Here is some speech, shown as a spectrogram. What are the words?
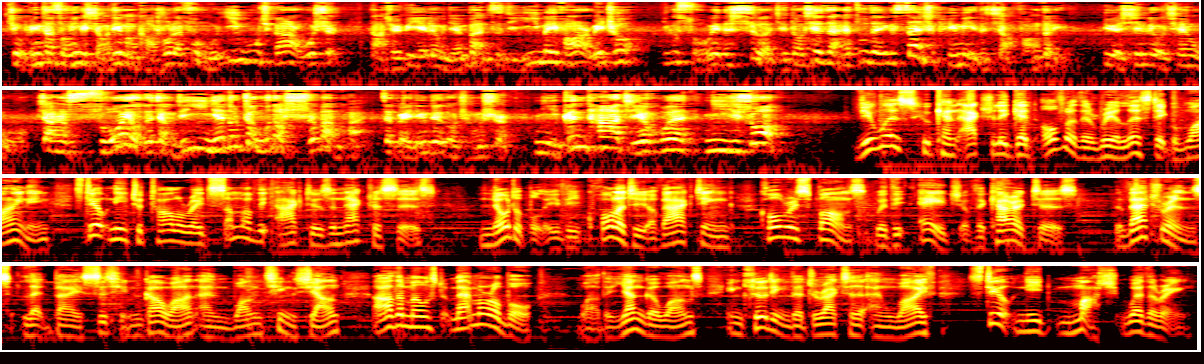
就凭他从一个小地方考出来，父母一无权二无势，大学毕业六年半，自己一没房二没车，一个所谓的设计，到现在还租在一个三十平米的小房子里，月薪六千五，加上所有的奖金，一年都挣不到十万块。在北京这座城市，你跟他结婚，你说？Viewers who can actually get over the realistic whining still need to tolerate some of the actors and actresses. Notably, the quality of acting corresponds with the age of the characters. The veterans, led by Siqin Gaowa and Wang Qingxiang, are the most memorable, while the younger ones, including the director and wife, still need much weathering.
